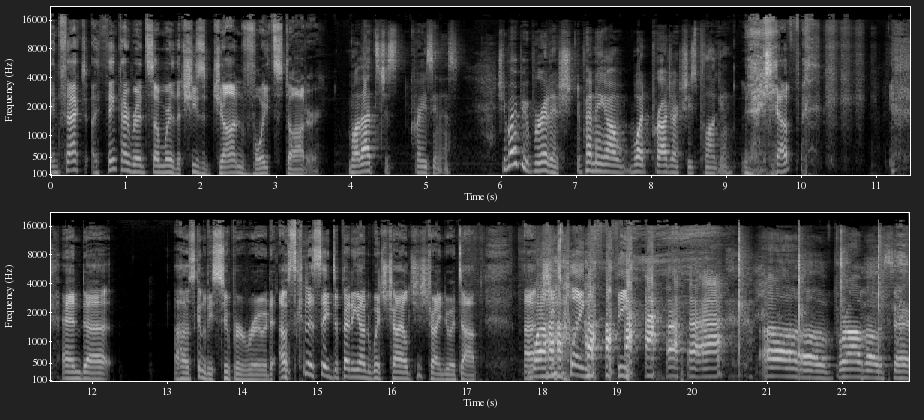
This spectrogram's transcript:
In fact, I think I read somewhere that she's Jon Voight's daughter. Well, that's just craziness. She might be British, depending on what project she's plugging. yep. and uh oh, it's gonna be super rude. I was gonna say depending on which child she's trying to adopt. Uh, Wow. She's playing the. Oh, bravo, sir.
